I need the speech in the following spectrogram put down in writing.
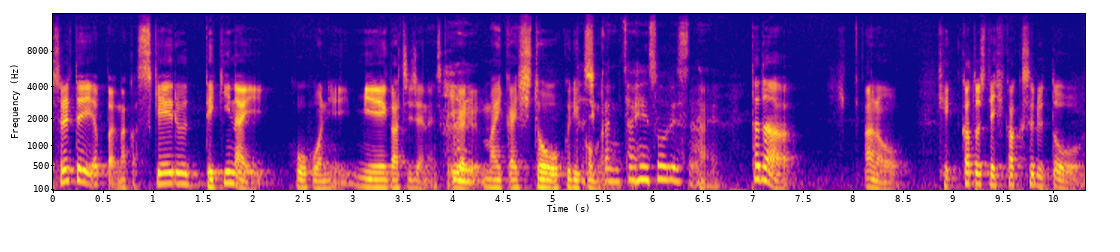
それってやっぱなんかスケールできない方法に見えがちじゃないですか、はい。い、わゆる毎回人を送り込む大変そうですね、はい、ただあの結果として比較すると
